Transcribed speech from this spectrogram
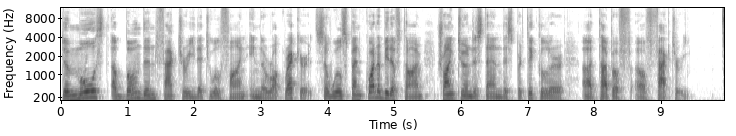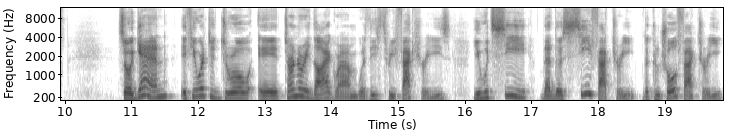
the most abundant factory that you will find in the rock record. So we'll spend quite a bit of time trying to understand this particular uh, type of, of factory. So again, if you were to draw a ternary diagram with these three factories, you would see that the C factory, the control factory,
